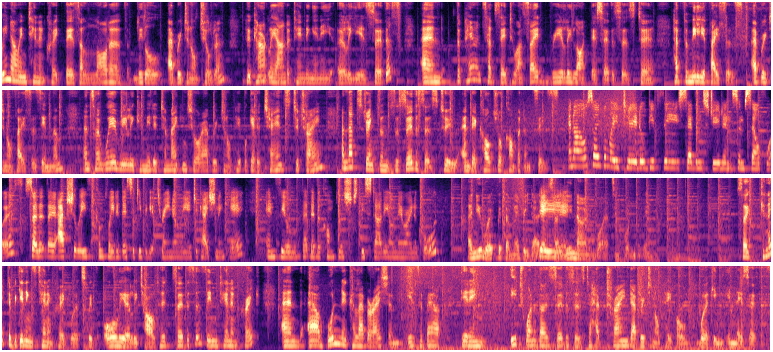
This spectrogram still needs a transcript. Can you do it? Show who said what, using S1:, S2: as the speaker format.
S1: We know in Tennant Creek there's a lot of little Aboriginal children who currently aren't attending any early years service and the parents have said to us they'd really like their services to have familiar faces, Aboriginal faces in them. And so we're really committed to making sure Aboriginal people get a chance to train and that strengthens the services too and their cultural competencies.
S2: And I also believe too it'll give the seven students some self-worth so that they actually completed their Certificate 3 in Early Education and Care and feel that they've accomplished this study on their own accord.
S1: And you work with them every day,
S2: Yeah, yeah,
S1: so
S2: yeah.
S1: you know why it's important to them. So Connected Beginnings Tennant Creek works with all the early childhood services in Tennant Creek and our Bunnu collaboration is about getting each one of those services to have trained Aboriginal people working in their service.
